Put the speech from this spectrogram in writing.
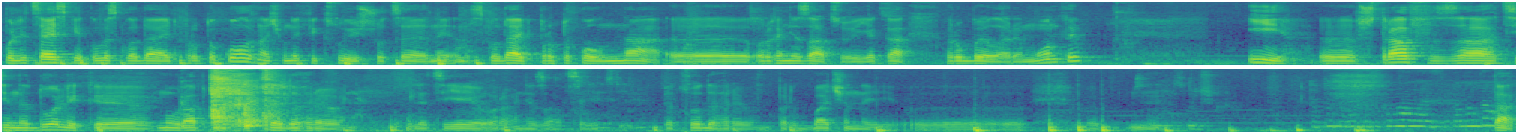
поліцейські, коли складають протокол, значить вони фіксують, що це не складають протокол на організацію, яка робила ремонти. І штраф за ці недоліки ну, раптом 500 гривень для цієї організації. 500 гривень передбачений. Е, е. Тобто так,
